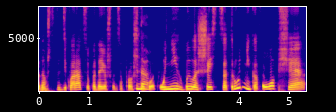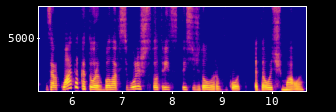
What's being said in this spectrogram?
потому что ты декларацию подаешь вот за прошлый да. год. У них было 6 сотрудников, общая зарплата которых была всего лишь 130 тысяч долларов в год. Это очень мало.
